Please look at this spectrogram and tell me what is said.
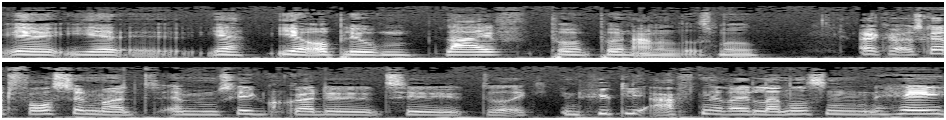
i, i, at- ja, i at opleve dem live på, på en anderledes måde. Og jeg kan også godt forestille mig, at, at man måske kunne gøre det til det ved jeg ikke, en hyggelig aften, eller et eller andet sådan, hey,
